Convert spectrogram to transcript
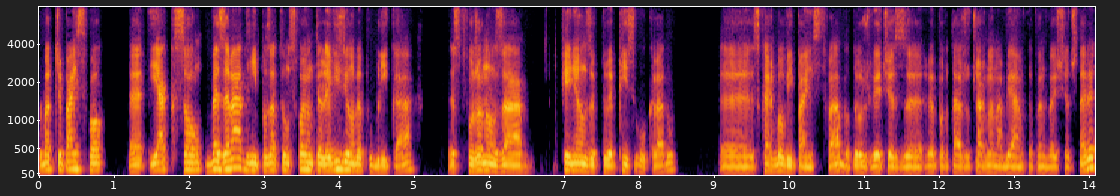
zobaczcie Państwo, e, jak są bezradni poza tą swoją telewizją Republika, e, stworzoną za pieniądze, które PiS ukradł, e, skarbowi państwa, bo to już wiecie z reportażu czarno na białym w TVN24,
